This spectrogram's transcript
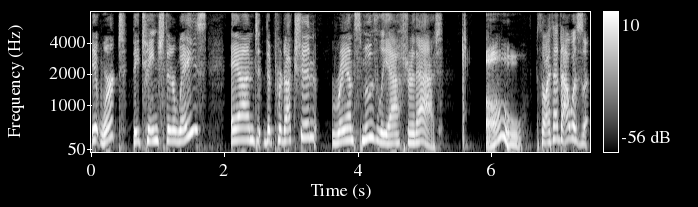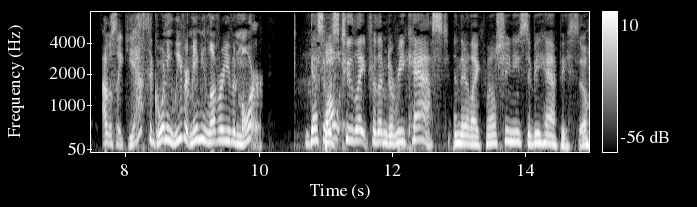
it worked. They changed their ways, and the production ran smoothly after that. Oh, So I thought that was, I was like, yes, Sigourney Weaver it made me love her even more. I guess it was too late for them to recast. And they're like, well, she needs to be happy. So,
